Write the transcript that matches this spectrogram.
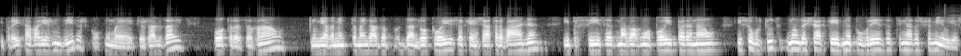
E para isso há várias medidas, uma que eu já lhe dei, outras haverão, nomeadamente também dado, dando apoios a quem já trabalha e precisa de mais algum apoio para não e, sobretudo, não deixar cair na pobreza determinadas famílias.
